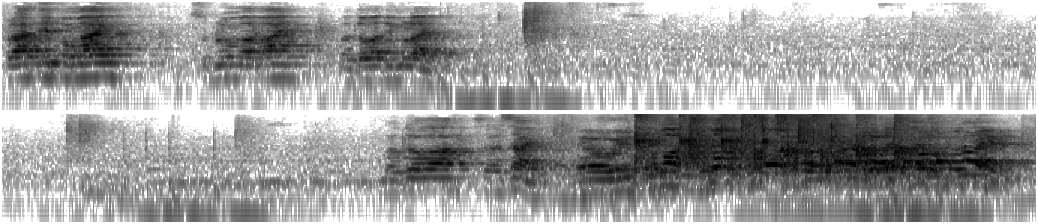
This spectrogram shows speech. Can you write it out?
Pelatih pemain, sebelum bermain, berdoa dimulai. Berdoa selesai. Come on, come on, come on, come on. Chill.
